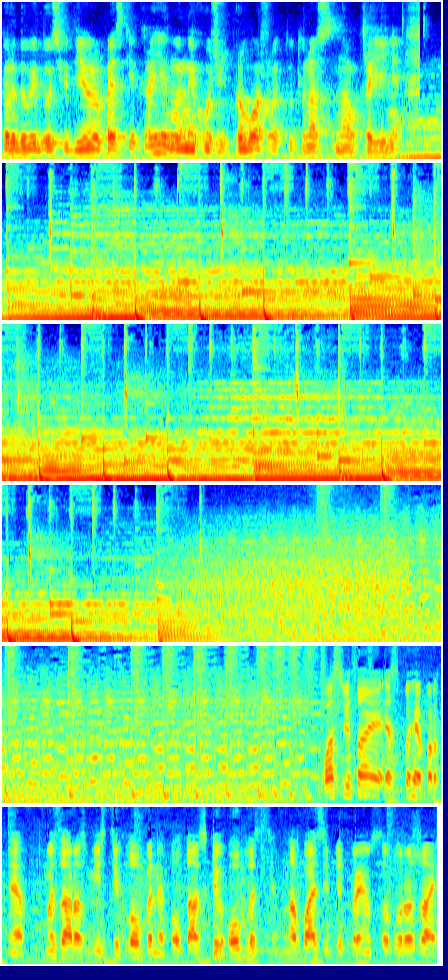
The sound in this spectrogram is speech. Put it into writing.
передовий досвід європейських країн. Вони хочуть проваджувати тут у нас на Україні. Вас вітає СПГ Партнер. Ми зараз в місті Глобине Полтавської області на базі підприємства Урожай,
